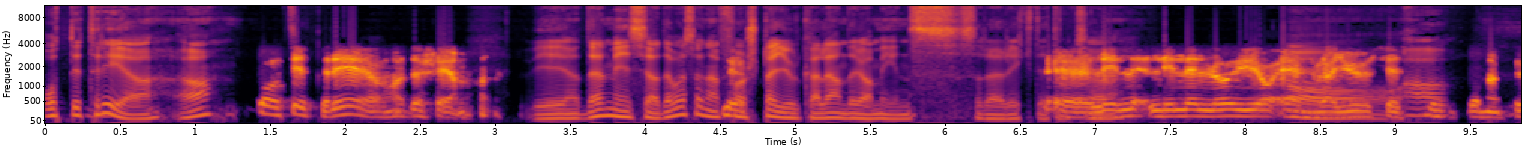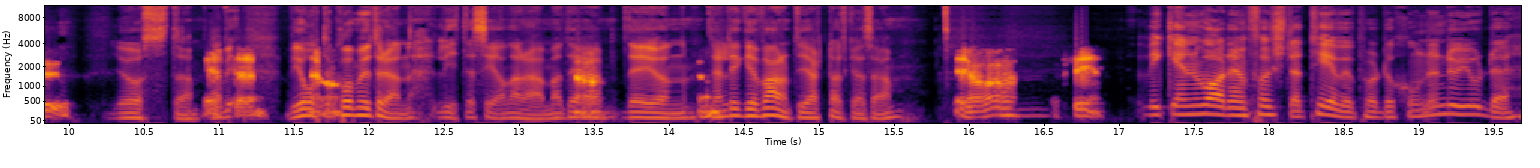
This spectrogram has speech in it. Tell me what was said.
83, ja. 83, ja det ser man. Vi, den minns jag. Det var så den Ja. första julkalender jag minns sådär riktigt. Eh, Lille, Lille Löj och Änglaljusets Ja. Bokornas hus Just det. Ja, vi, vi återkommer ju till den lite senare här, men det, Ja. det är ju en, den ligger varmt i hjärtat ska jag säga. Ja, fint. Vilken var den första tv-produktionen du gjorde?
